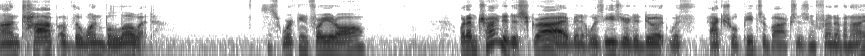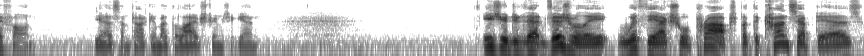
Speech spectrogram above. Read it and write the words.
on top of the one below it? Is this working for you at all? What I'm trying to describe, and it was easier to do it with actual pizza boxes in front of an iPhone. Yes, I'm talking about the live streams again. Easier to do that visually with the actual props, but the concept is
